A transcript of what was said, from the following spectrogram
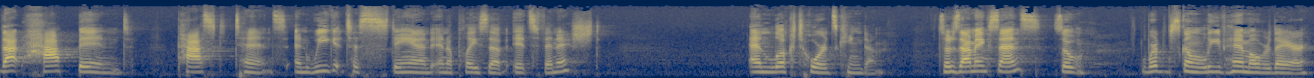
That happened past tense, and we get to stand in a place of it's finished and look towards kingdom. So, does that make sense? So, we're just going to leave him over there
